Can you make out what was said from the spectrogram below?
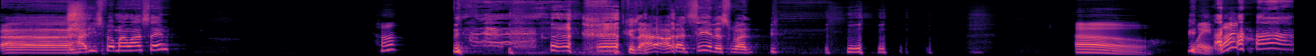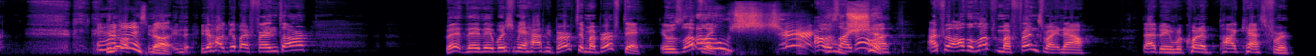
Uh, how do you spell my last name? Huh? Because I'm not seeing this one. Oh. Wait, what? Hey, how you know, did I spell you know, it? You know how good my friends are? They, they, they wished me a happy birthday, my birthday. It was lovely. Oh sure. I was oh, like, oh, shit. oh, I, I feel all the love from my friends right now. That I've been recording a podcast for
